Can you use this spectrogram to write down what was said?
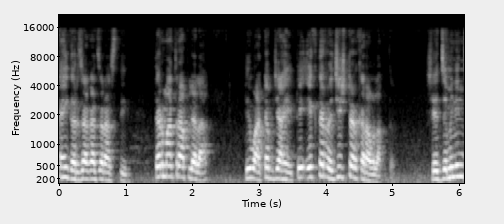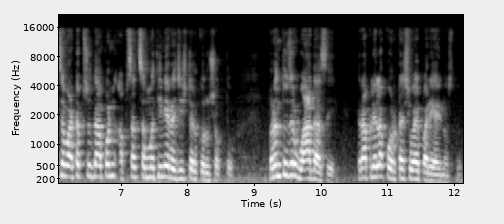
काही घरजागा जर असतील तर मात्र आपल्याला ते वाटप जे आहे ते एकतर रजिस्टर करावं लागतं. शेतजमिनींचं वाटपसुद्धा आपण आपसात संमतीने रजिस्टर करू शकतो. परंतु जर वाद असेल तर आपल्याला कोर्टाशिवाय पर्याय नसतो.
